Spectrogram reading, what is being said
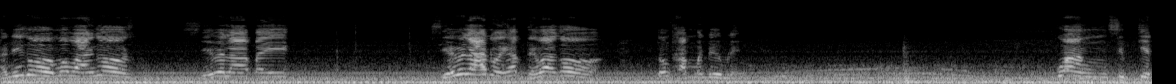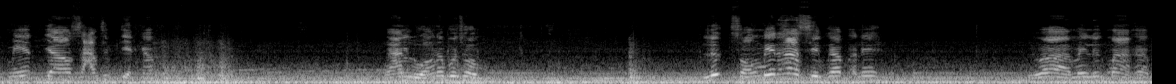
อันนี้ก็เมื่อวานก็เสียเวลาไป เสียเวลาหน่อยครับ แต่ว่าก็ต้องทำเหมือนเดิมเลย กว้าง 17 เมตร ยาว 37 ครับ งานหลวงนะผู้ชม ลึก2เมตร50 ครับ อันนี้ถือว่าไม่ลึกมากครับ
